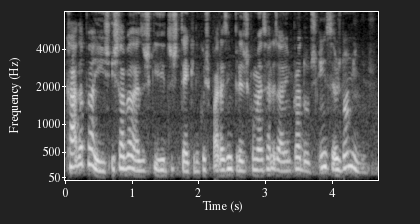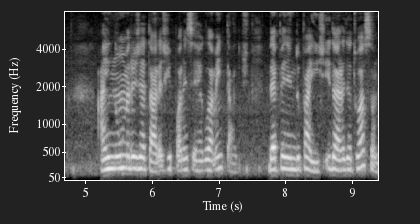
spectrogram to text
cada país estabelece os quesitos técnicos para as empresas comercializarem produtos em seus domínios. Há inúmeros detalhes que podem ser regulamentados, dependendo do país e da área de atuação.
